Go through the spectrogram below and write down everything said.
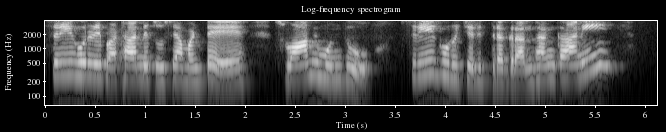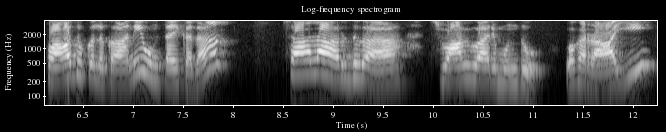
శ్రీ గురుని పఠాన్ని చూసామంటే స్వామి ముందు శ్రీ గురు చరిత్ర గ్రంథం కానీ పాదుకలు కానీ ఉంటాయి కదా. చాలా అరుదుగా స్వామివారి ముందు ఒక రాయి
